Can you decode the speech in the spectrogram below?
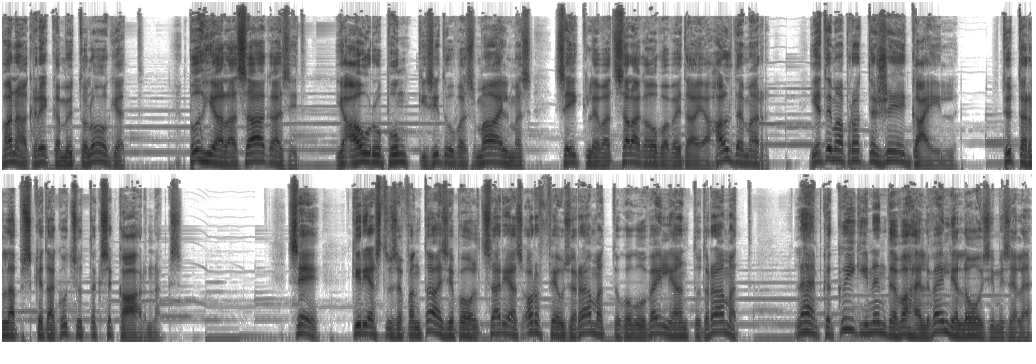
Vana-Kreeka mütoloogiat, Põhjala saagasid ja aurupunki siduvas maailmas seiklevad salakaubavedaja Haldemar ja tema protežee Gail, tütarlaps, keda kutsutakse Kaarnaks. see kirjastuse Fantaasia poolt sarjas Orfeuse raamatukogu välja antud raamat läheb ka kõigi nende vahel väljaloosimisele,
